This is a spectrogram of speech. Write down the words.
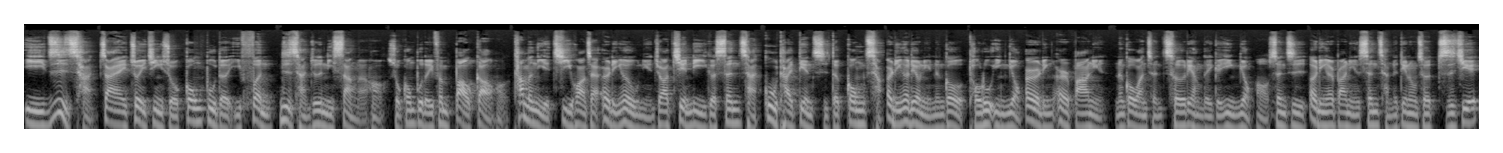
以日产在最近所公布的一份日产就是你上了哈，所公布的一份报告哈，他们也计划在二零二五年就要建立一个生产固态电池的工厂，二零二六年能够。投入应用，二零二八年能够完成车辆的一个应用哦，甚至二零二八年生产的电动车直接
